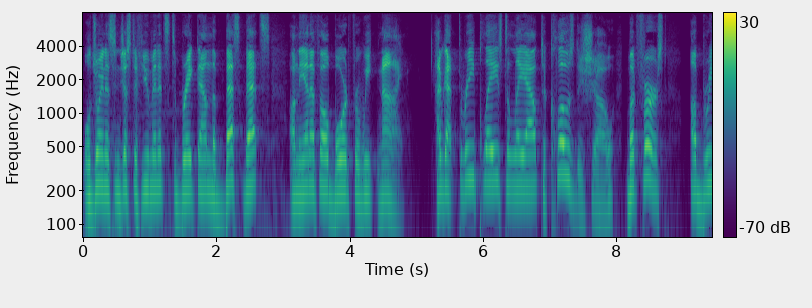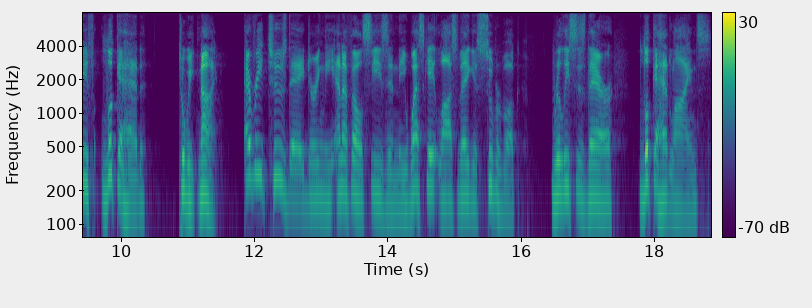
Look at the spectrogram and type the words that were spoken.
will join us in just a few minutes to break down the best bets on the NFL board for week nine. I've got three plays to lay out to close the show, but first, a brief look ahead to week nine. Every Tuesday during the NFL season, the Westgate Las Vegas Superbook releases their look ahead lines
